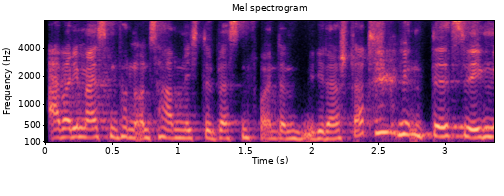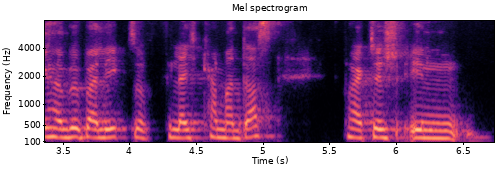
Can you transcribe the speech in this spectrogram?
aber die meisten von uns haben nicht den besten Freund in jeder Stadt. Deswegen haben wir überlegt, so vielleicht kann man das praktisch in,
